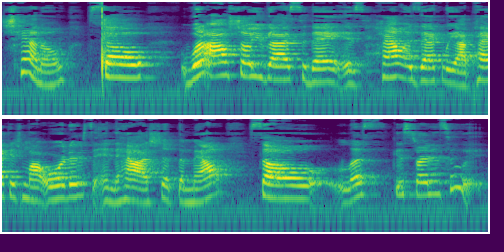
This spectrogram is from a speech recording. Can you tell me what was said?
channel. So what I'll show you guys today is how exactly I package my orders and how I ship them out. So let's get straight into it.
